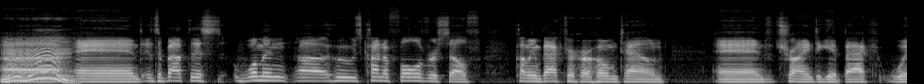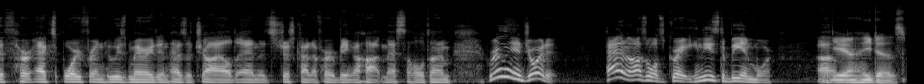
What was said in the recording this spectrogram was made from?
Uh, and it's about this woman uh, who's kind of full of herself coming back to her hometown and trying to get back with her ex-boyfriend who is married and has a child and it's just kind of her being a hot mess the whole time really enjoyed it patton oswalt's great. He needs to be in more. Yeah, he does.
